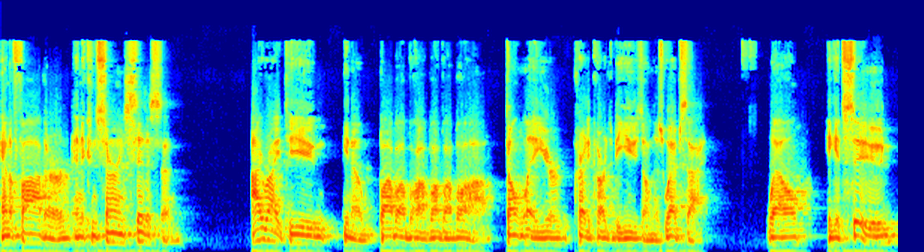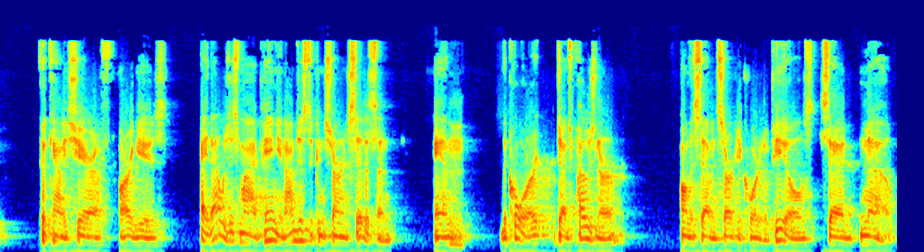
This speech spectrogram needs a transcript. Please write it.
and a father and a concerned citizen, I write to you, you know, blah, blah, blah, blah, blah, blah. Don't let your credit cards be used on this website. Well, he gets sued. Cook County Sheriff argues, hey, that was just my opinion. I'm just a concerned citizen. And hmm. the court, Judge Posner, on the Seventh Circuit Court of Appeals, said, no,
